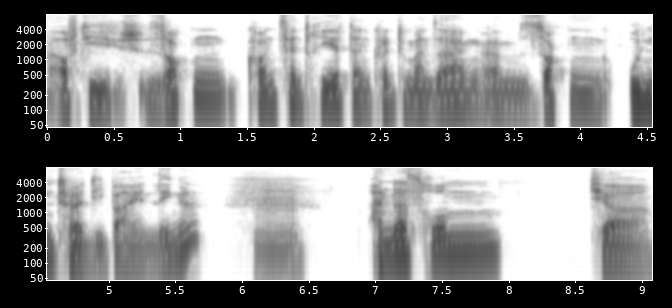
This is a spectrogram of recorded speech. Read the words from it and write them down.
auf die Socken konzentriert, dann könnte man sagen, ähm, Socken unter die Beinlinge. Mhm. Andersrum, tja,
